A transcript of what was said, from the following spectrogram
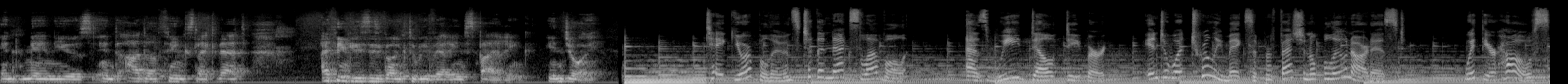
and menus and other things like that. I think this is going to be very inspiring. Enjoy. Take your balloons to the next level as we delve deeper into what truly makes a professional balloon artist. With your hosts,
